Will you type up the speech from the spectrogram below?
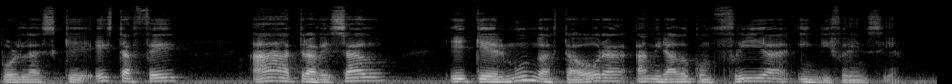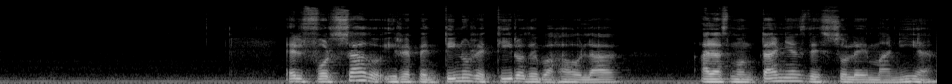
por las que esta fe ha atravesado y que el mundo hasta ahora ha mirado con fría indiferencia. El forzado y repentino retiro de Bajaola a las montañas de Solemanía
